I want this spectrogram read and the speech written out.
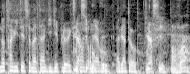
notre invité ce matin, Didier Pleu. Excellente Merci journée à vous. À bientôt. Au revoir.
